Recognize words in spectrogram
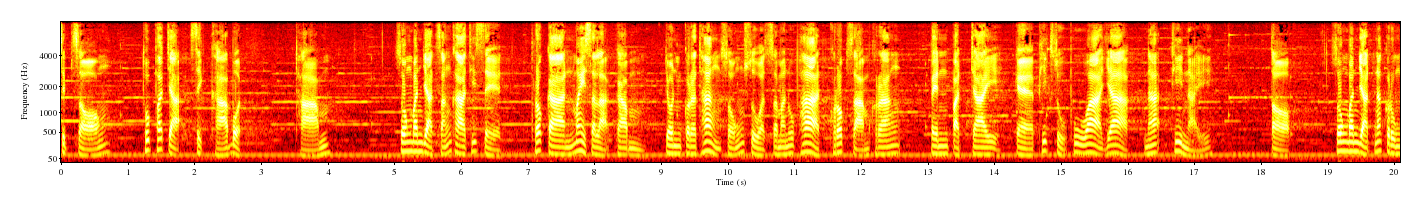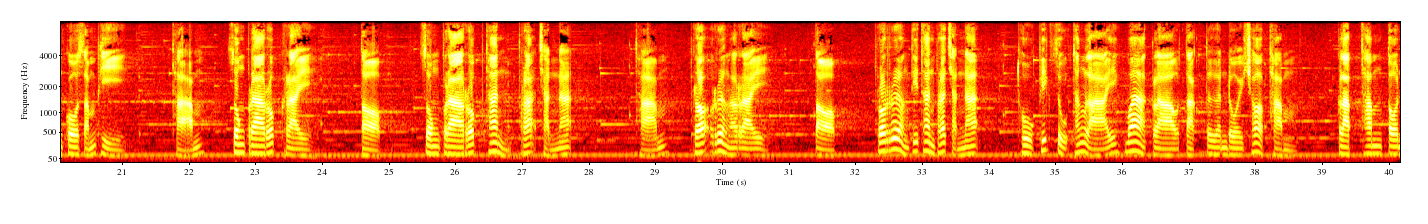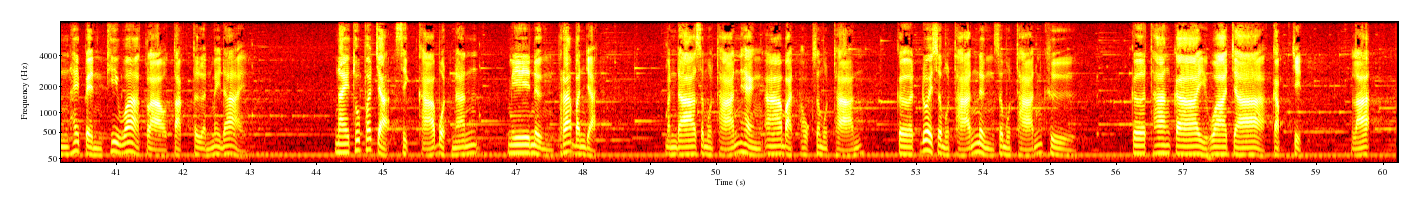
12. ทุพพจะสิกขาบท ถาม ทรงบัญญัติสังฆาทิเศษ เพราะการไม่สละกรรม จนกระทั่งสงสวดสมนุภาพครบสามครั้ง เป็นปัจจัยแก่ภิกษุผู้ว่ายากณที่ไหน ตอบ ทรงบัญญัติณกรุงโกสัมพี ถาม ทรงปรารบใคร ตอบ ทรงปรารบท่านพระชนนะถาม เพราะเรื่องอะไร ตอบ เพราะเรื่องที่ท่านพระชนนะ ถูกภิกษุทั้งหลายว่ากล่าวตักเตือนโดยชอบธรรม กลับทำตนให้เป็นที่ว่ากล่าวตักเตือนไม่ได้ ในทุพจะสิกขาบทนั้น มีหนึ่งพระบัญญัติ บรรดาสมุดฐานแห่งอาบัตหกสมุดฐาน เกิดด้วยสมุดฐานหนึ่งสมุดฐานคือ เกิดทางกายวาจากับจิต ละ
